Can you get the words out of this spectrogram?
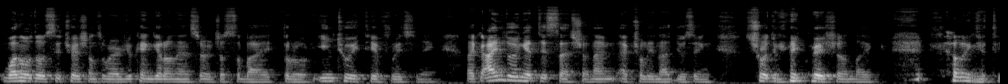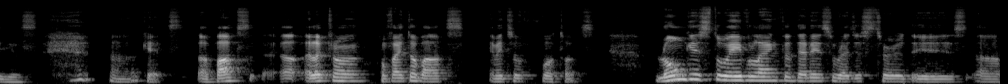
one of those situations where you can get an answer just by through intuitive reasoning. Like I'm doing at this session, I'm actually not using Schrodinger equation like telling you to use. Uh, okay, a box, uh, electron confined to a box emits photons. Longest wavelength that is registered is uh,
